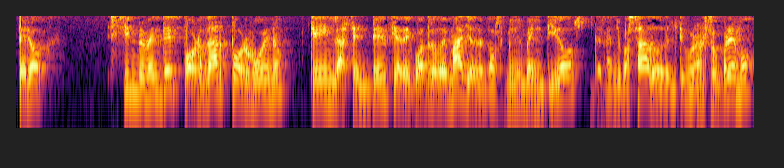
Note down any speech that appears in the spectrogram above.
pero simplemente por dar por bueno que en la sentencia de 4 de mayo de 2022, del año pasado, del Tribunal Supremo,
